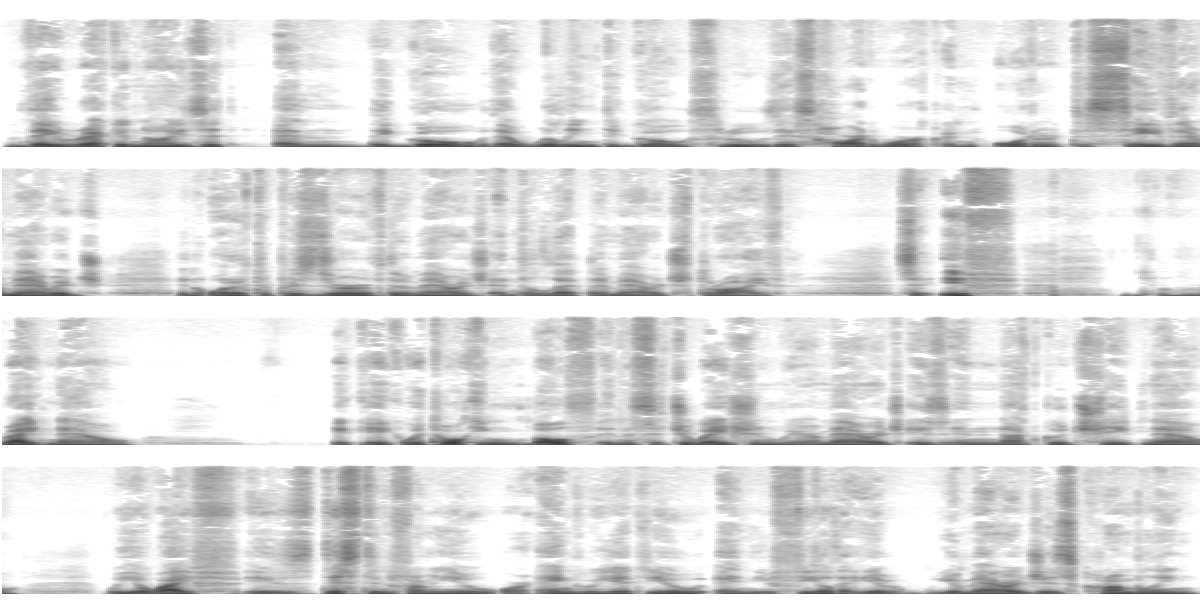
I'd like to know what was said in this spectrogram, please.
they recognize it and they go, they're willing to go through this hard work in order to save their marriage, in order to preserve their marriage, and to let their marriage thrive. So if right now, it, it, we're talking both in a situation where a marriage is in not good shape now, where your wife is distant from you or angry at you, and you feel that your your marriage is crumbling,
